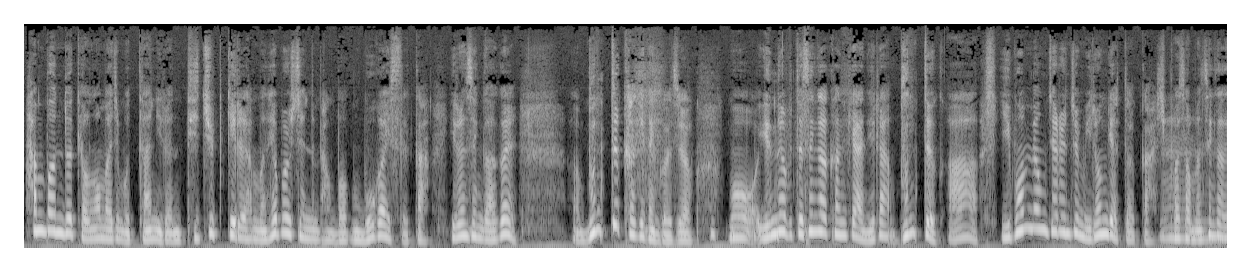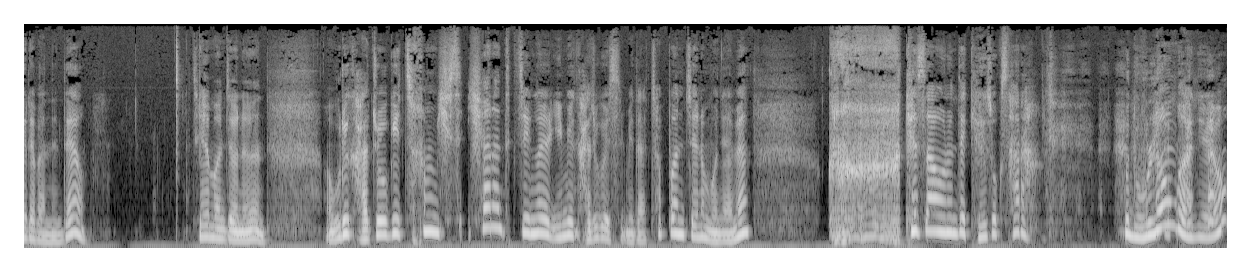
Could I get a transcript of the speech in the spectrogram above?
한 번도 경험하지 못한 이런 뒤집기를 한번 해볼 수 있는 방법은 뭐가 있을까 이런 생각을 어, 문득 하게 된 거죠. 뭐 옛날부터 생각한 게 아니라 문득 아 이번 명절은 좀 이런 게 어떨까 싶어서 한번 생각을 해봤는데요. 제일 먼저는 우리 가족이 참 희- 희한한 특징을 이미 가지고 있습니다. 첫 번째는 뭐냐면 그렇게 싸우는데 계속 살아. 그거 놀라운 거 아니에요?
